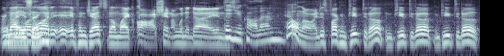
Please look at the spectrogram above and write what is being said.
or nine Amazing. one one if ingested. I'm like, oh shit, I'm gonna die. And did you call them? hell no, I just fucking puked it up and puked it up and puked it up.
